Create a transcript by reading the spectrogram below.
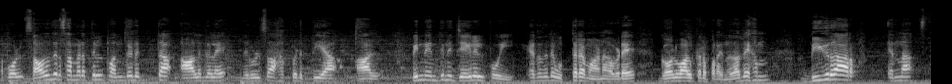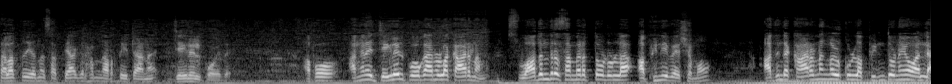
അപ്പോൾ സ്വാതന്ത്ര്യ സമരത്തിൽ പങ്കെടുത്ത ആളുകളെ നിരുത്സാഹപ്പെടുത്തിയ ആൾ പിന്നെ എന്തിന് ജയിലിൽ പോയി എന്നതിന്റെ ഉത്തരമാണ് അവിടെ ഗോൾവാൾക്കർ പറയുന്നത്. അദ്ദേഹം ബീറാർ എന്ന സ്ഥലത്ത് ചെന്ന് സത്യാഗ്രഹം നടത്തിയിട്ടാണ് ജയിലിൽ പോയത്. അപ്പോ അങ്ങനെ ജയിലിൽ പോകാനുള്ള കാരണം സ്വാതന്ത്ര്യ സമരത്തോടുള്ള അഭിനിവേശമോ അതിന്റെ കാരണങ്ങൾക്കുള്ള പിന്തുണയോ അല്ല.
